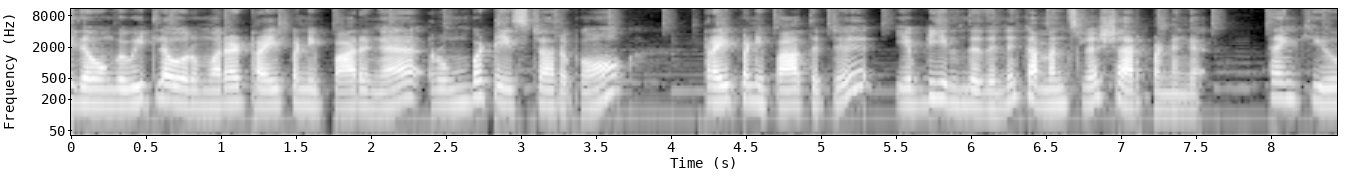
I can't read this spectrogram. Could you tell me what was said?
இதை உங்கள் வீட்டில் ஒரு முறை ட்ரை பண்ணி பாருங்கள் ரொம்ப டேஸ்ட்டாக இருக்கும். ட்ரை பண்ணி பார்த்துட்டு எப்படி இருந்ததுன்னு கமெண்ட்ஸில் ஷேர் பண்ணுங்கள் தேங்க்யூ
